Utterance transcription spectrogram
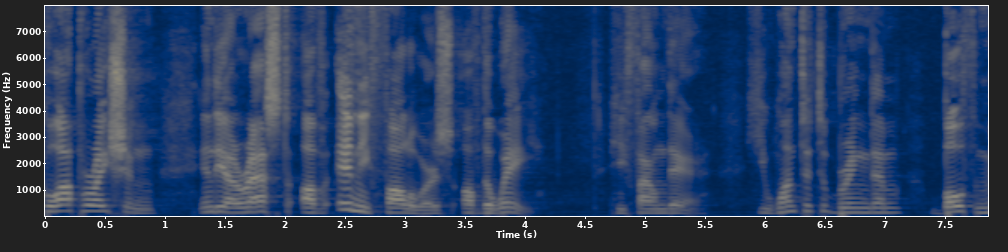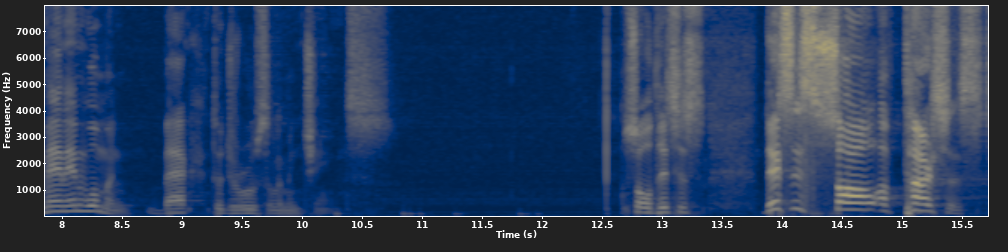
cooperation in the arrest of any followers of the way he found there. He wanted to bring them, both men and women, back to Jerusalem in chains. So this is this is Saul of Tarsus.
